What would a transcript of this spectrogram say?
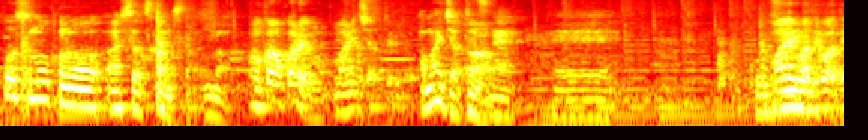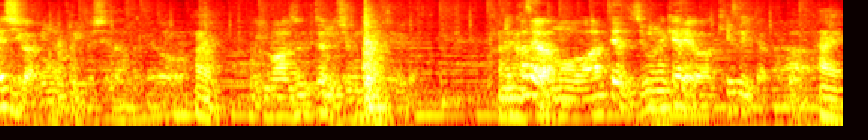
コースもこの暗室は使うんですか今？そうか彼毎日やってるよ。あ毎日やってるんですね。へえ前までは弟子がみんなプリントしてたんだけど、はい。今は全部自分でやってるよ。で彼はもうある程度自分のキャリアは気づいたから、はい。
